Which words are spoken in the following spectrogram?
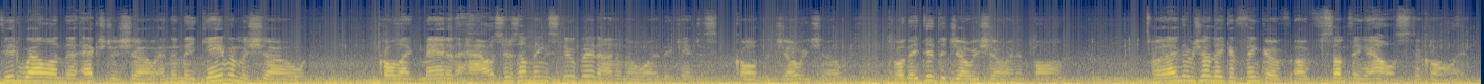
did well on the extra show, and then they gave him a show called like Man in the House or something stupid. I don't know why they can't just call it the Joey Show. Well, they did the Joey Show it bombed. But I'm sure they could think of, of something else to call it.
